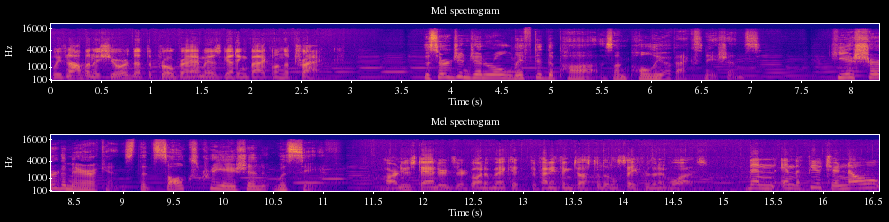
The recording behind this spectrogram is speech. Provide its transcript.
We've now been assured that the program is getting back on the track. The Surgeon General lifted the pause on polio vaccinations. He assured Americans that Salk's creation was safe. Our new standards are going to make it, if anything, just a little safer than it was. Then in the future, no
